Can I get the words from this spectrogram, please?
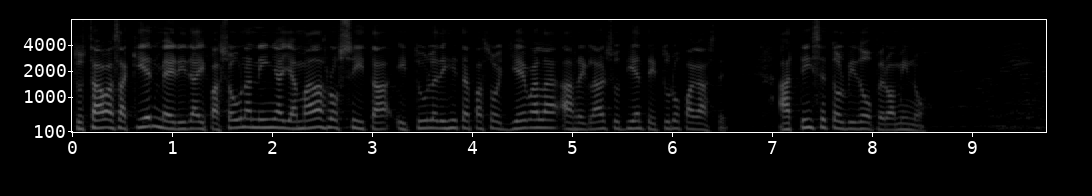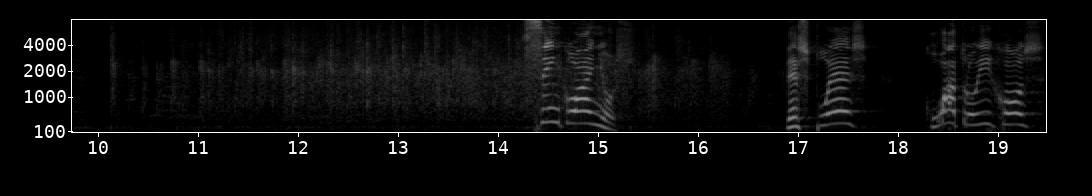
tú estabas aquí en Mérida y pasó una niña llamada Rosita y tú le dijiste al pastor, llévala a arreglar sus dientes y tú lo pagaste. A ti se te olvidó, pero a mí no. Cinco años. Después cuatro hijos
